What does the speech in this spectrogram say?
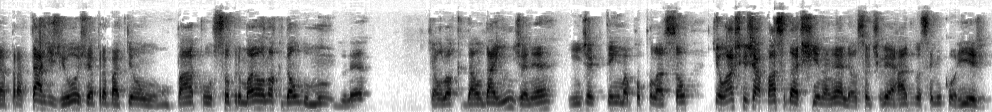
a tarde de hoje, né, para bater um, um, papo sobre o maior lockdown do mundo, né? Que é o lockdown da Índia, né? Índia que tem uma população que eu acho que já passa da China, né, Léo? Se eu estiver errado, você me corrige.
